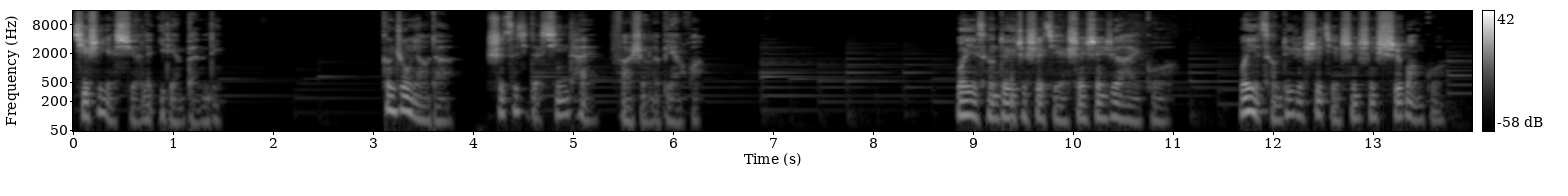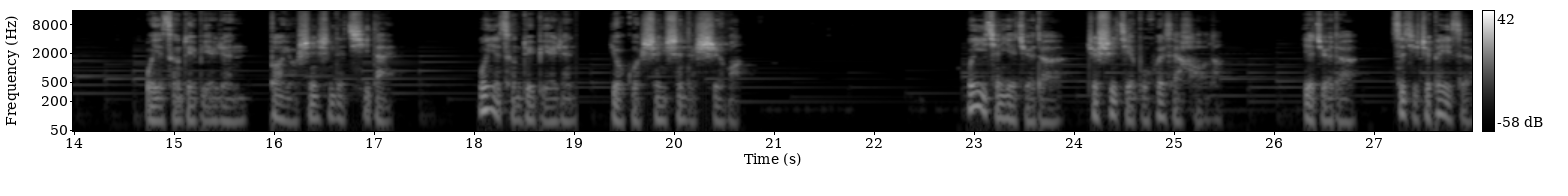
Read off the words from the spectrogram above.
其实也学了一点本领。更重要的是自己的心态发生了变化。我也曾对这世界深深热爱过，我也曾对这世界深深失望过，我也曾对别人抱有深深的期待，我也曾对别人有过深深的失望。我以前也觉得这世界不会再好了，也觉得自己这辈子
